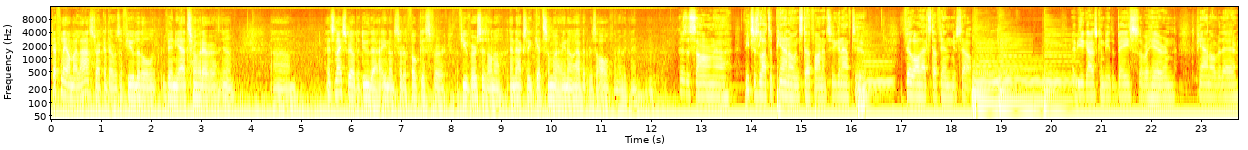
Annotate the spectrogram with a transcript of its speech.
definitely on my last record there was a few little vignettes or whatever, you know, Um, it's nice to be able to do that, you know, to sort of focus for a few verses on a and actually get somewhere, you know, have it resolve and everything. There's a song uh, features lots of piano and stuff on it, so you're gonna have to fill all that stuff in yourself. Maybe you guys can be the bass over here and the piano over there.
